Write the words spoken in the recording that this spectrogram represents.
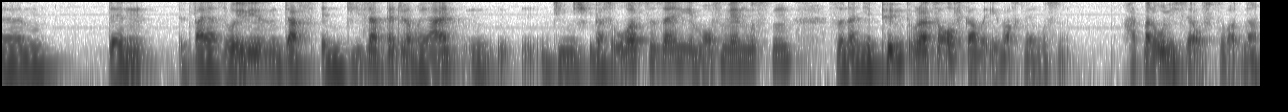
ähm, denn das war ja so gewesen, dass in dieser Battle Royale die nicht übers oberste Seil geworfen werden mussten, sondern gepinnt oder zur Aufgabe gewacht werden mussten hat man auch nicht sehr oft so was, ne?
